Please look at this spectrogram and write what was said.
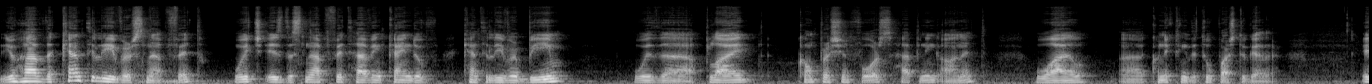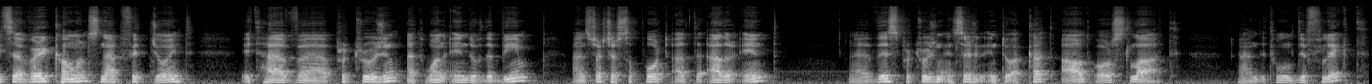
you have the cantilever snap fit, which is the snap fit having kind of cantilever beam with uh, applied compression force happening on it while uh, connecting the two parts together. It's a very common snap fit joint it have a protrusion at one end of the beam and structure support at the other end. Uh, this protrusion inserted into a cut out or slot and it will deflect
